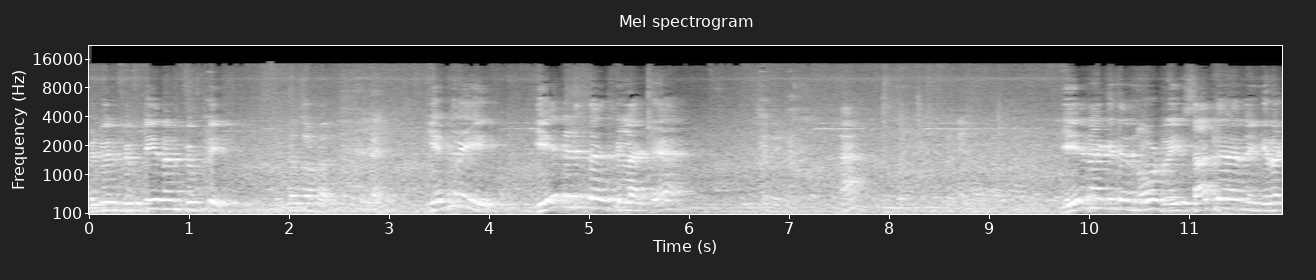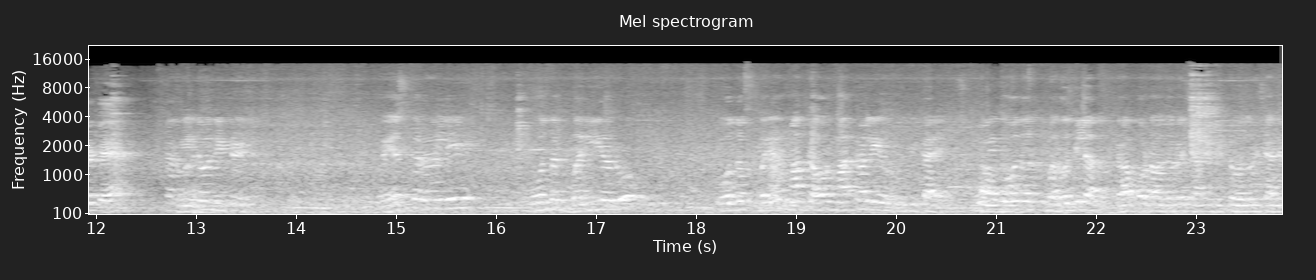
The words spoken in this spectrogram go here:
ಬಿಟ್ವೀನ್ ಫಿಫ್ಟೀನ್ ಅಂಡ್ ಫಿಫ್ಟಿ ಹೆಂಗ್ರಿ ಏನ್ ಹಿಡಿತಾ ಆ? ಏನಾಗಿದೆ ನೋಡ್ರಿ ಸಾಧ್ಯನೇ ಹಿಂಗಿರಕ್ಕೆ ವಯಸ್ಕರಲ್ಲಿ ಓದಕ್ ಬರೆಯೋರು ಓದಕ್ ಬರೆಯೋರು ಮಾತ್ರ ಅವ್ರು ಮಾತ್ರ ಅಲ್ಲಿ ಇದ್ದಾರೆ ಓದೋದು ಬರೋದಿಲ್ಲ ಅದು. ಡ್ರಾಪ್ ಔಟ್ ಆದವರು ಶಾಲೆ ಬಿಟ್ಟು ಹೋದ್ರು ಶಾಲೆ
